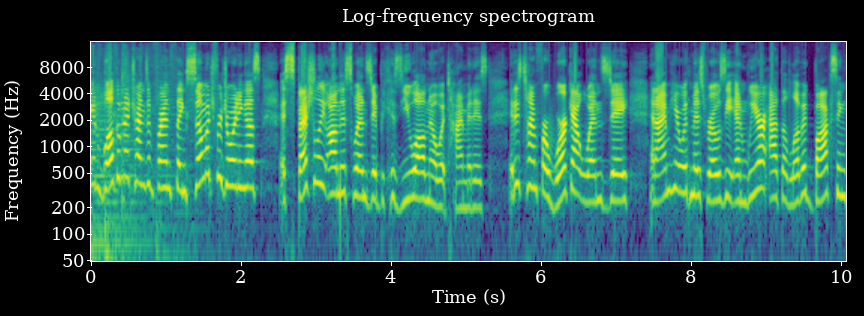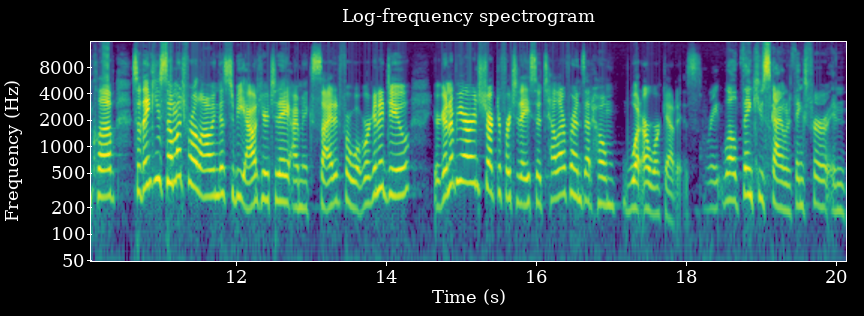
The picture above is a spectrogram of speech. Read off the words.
and welcome to Trends and Friends. Thanks so much for joining us, especially on this Wednesday because you all know what time it is. It is time for Workout Wednesday, and I'm here with Miss Rosie, and we are at the Lubbock Boxing Club. So thank you so much for allowing us to be out here today. I'm excited for what we're going to do. You're going to be our instructor for today, so tell our friends at home what our workout is. Great. Well, thank you, Skylar. Thanks for in,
